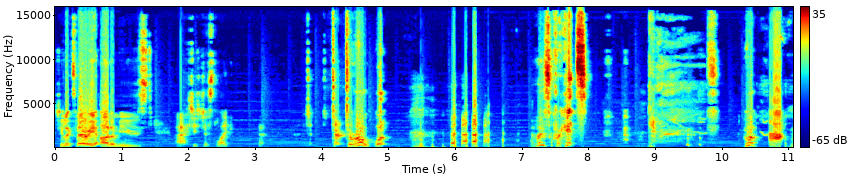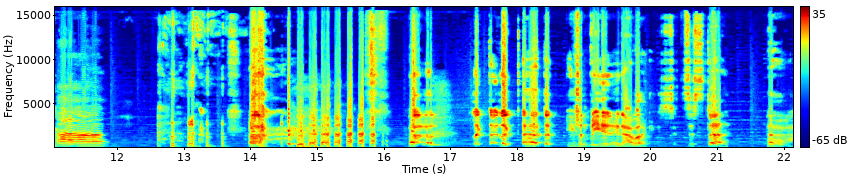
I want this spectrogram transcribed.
She looks very unamused. Uh, she's just like, "T- T- what? Are those crickets? Huh? uh, uh, look, uh, look, uh, you shouldn't be in here now. It's it's just, uh, uh,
